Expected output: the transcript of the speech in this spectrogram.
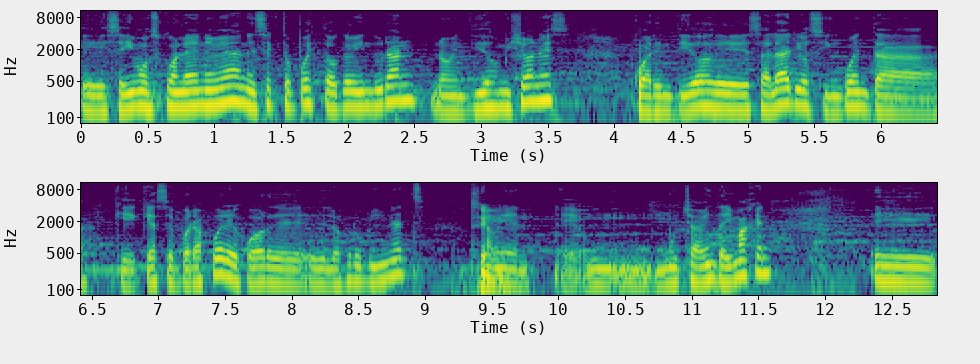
eh, seguimos con la NBA. En el sexto puesto, Kevin Durant, 92 millones. 42 de salario, 50 que, que hace por afuera, el jugador de, de los Brooklyn Nets. Sí. También eh, mucha venta de imagen. Eh,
